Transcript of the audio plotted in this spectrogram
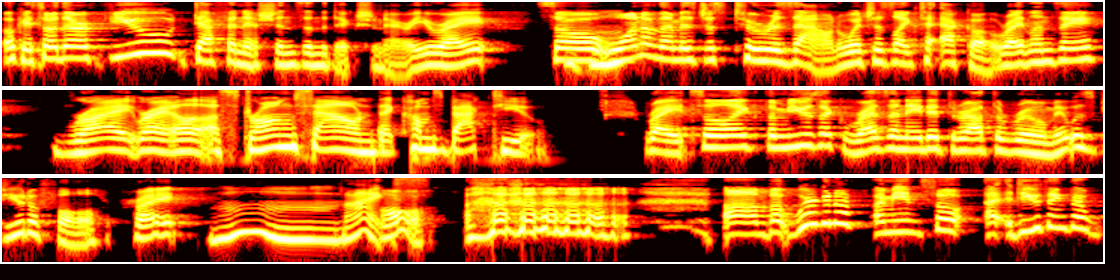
Okay, so there are a few definitions in the dictionary, right? So Mhm. one of them is just to resound, which is like to echo, right, Lindsay? Right, right. A, a strong sound that comes back to you. Right. So like the music resonated throughout the room. It was beautiful, right? Mm, nice. Oh. um, but we're gonna. I mean, so uh, do you think that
